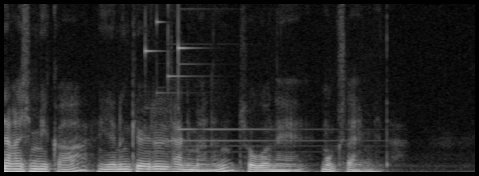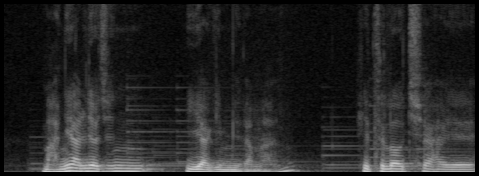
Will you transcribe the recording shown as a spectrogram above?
안녕하십니까. 예능교회를 담임하는 조건의 목사입니다. 많이 알려진 이야기입니다만 히틀러 치하의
